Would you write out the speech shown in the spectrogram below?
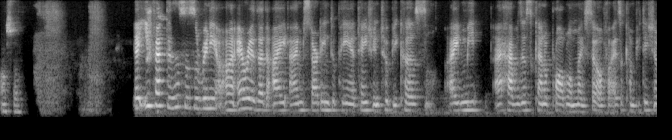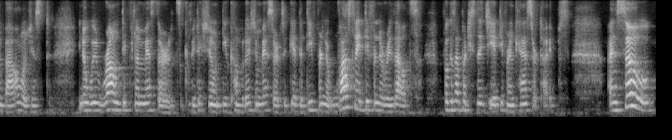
also. Yeah, in fact, this is really an area that I, I'm starting to pay attention to because I meet, I have this kind of problem myself as a computational biologist. You know, we run different methods, computational deconvolution methods to get the different, vastly different results. For example, to TCGA different cancer types. And so,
